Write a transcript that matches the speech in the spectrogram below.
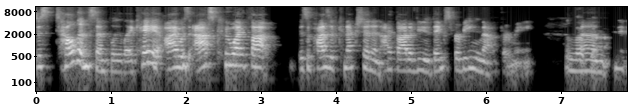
just tell them simply like hey i was asked who i thought is a positive connection and i thought of you thanks for being that for me I love um, that.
